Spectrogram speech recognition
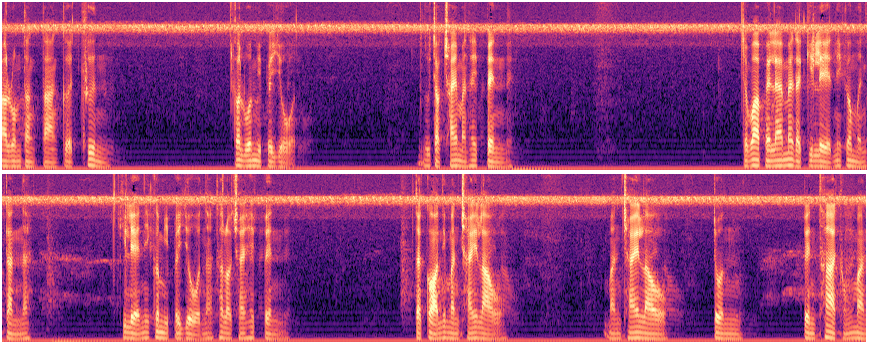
อารมณ์ต่างๆเกิดขึ้น ก็ล้วนมีประโยชน์ รู้จักใช้มันให้เป็น จะว่าไปแล้วแม้แต่กิเลสนี่ก็เหมือนกันนะ กิเลสนี่ก็มีประโยชน์นะ ถ้าเราใช้ให้เป็น แต่ก่อนที่มันใช้เรา มันใช้เราจนเป็นทาสของมัน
